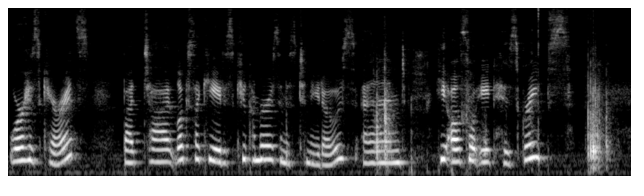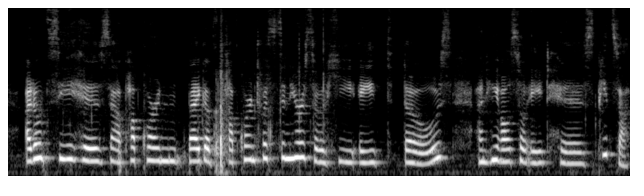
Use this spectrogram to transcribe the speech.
or his carrots, but uh, it looks like he ate his cucumbers and his tomatoes, and he also ate his grapes I don't see his uh, popcorn bag of popcorn twists in here, so he ate those. And he also ate his pizza.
